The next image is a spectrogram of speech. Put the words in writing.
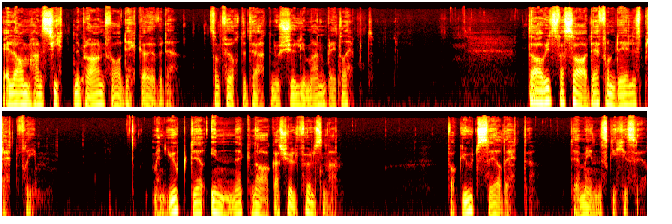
eller om hans skitne plan for å dekke over det, som førte til at en uskyldig mann ble drept. Davids fasade er fremdeles plettfri, men djupt der inne gnager skyldfølelsen han. For Gud ser dette, det mennesket ikke ser.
